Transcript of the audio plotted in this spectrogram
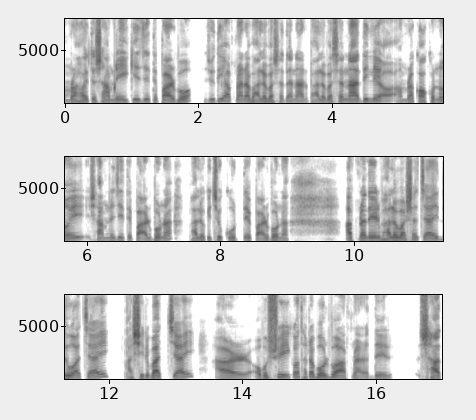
আমরা হয়তো সামনে এগিয়ে যেতে পারব। যদি আপনারা ভালোবাসা দেন, আর ভালোবাসা না দিলে আমরা কখনোই সামনে যেতে পারব না, ভালো কিছু করতে পারব না। আপনাদের ভালোবাসা চাই, দোয়া চাই, আশীর্বাদ চাই, আর অবশ্যই এই কথাটা বলব, আপনাদের সাথ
